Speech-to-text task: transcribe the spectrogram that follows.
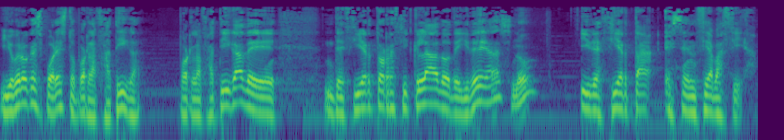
Y yo creo que es por esto, por la fatiga. Por la fatiga de, de cierto reciclado de ideas, ¿no? Y de cierta esencia vacía.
